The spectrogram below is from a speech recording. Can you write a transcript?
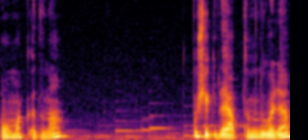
olmak adına bu şekilde yaptım duvara.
